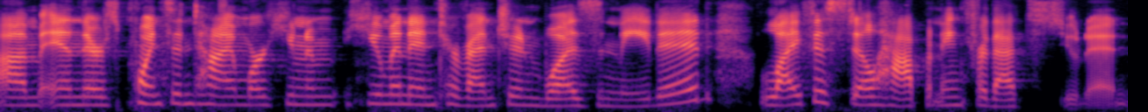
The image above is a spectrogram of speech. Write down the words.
um, and there's points in time where human, human intervention was needed, life is still happening for that student.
